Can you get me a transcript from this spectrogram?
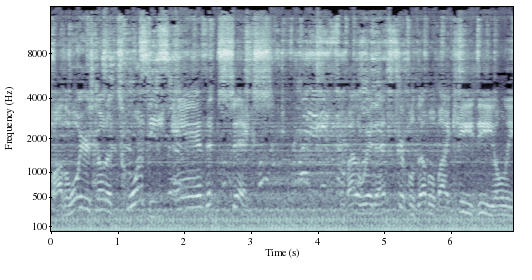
While the Warriors go to 20 and 6. And by the way, that triple double by KD, only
